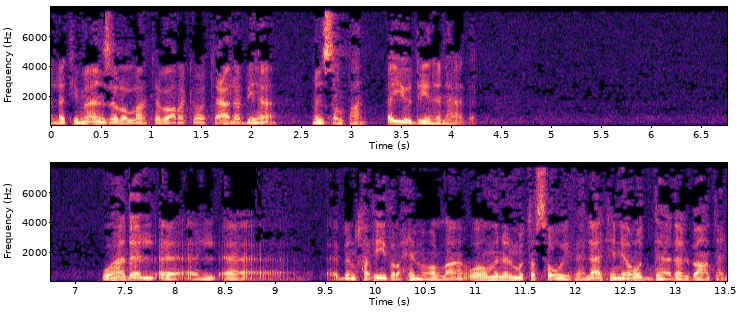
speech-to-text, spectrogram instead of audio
التي ما أنزل الله تبارك وتعالى بها من سلطان. أي دين هذا؟ وهذا ابن خفيف رحمه الله وهو من المتصوفة لكن يرد هذا الباطل.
